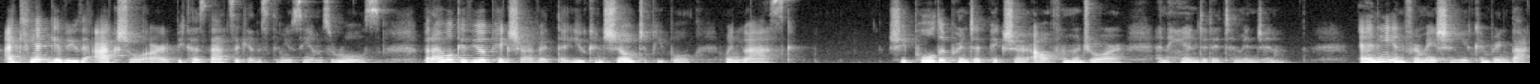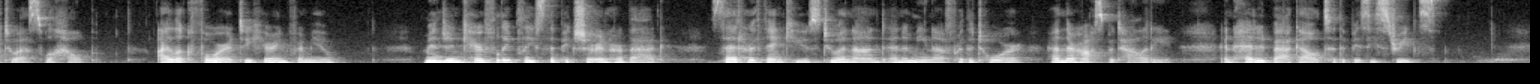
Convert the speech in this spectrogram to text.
I can't give you the actual art because that's against the museum's rules, but I will give you a picture of it that you can show to people when you ask. She pulled a printed picture out from a drawer and handed it to Minjin. Any information you can bring back to us will help. I look forward to hearing from you. Minjin carefully placed the picture in her bag, said her thank yous to Anand and Amina for the tour and their hospitality, and headed back out to the busy streets.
